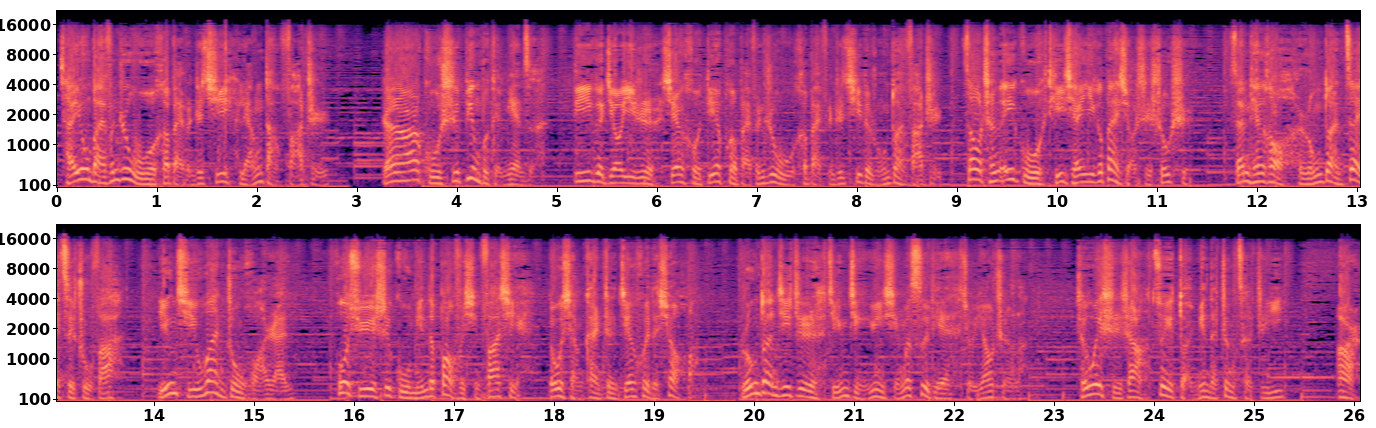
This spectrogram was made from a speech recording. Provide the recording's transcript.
采用百分之五和百分之七两档阀值。然而，股市并不给面子，第一个交易日先后跌破百分之五和百分之七的熔断阀值，造成 A 股提前一个半小时收市。三天后，熔断再次触发，引起万众哗然。或许是股民的报复性发泄，都想看证监会的笑话。熔断机制仅仅运行了四天就夭折了，成为史上最短命的政策之一。二，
